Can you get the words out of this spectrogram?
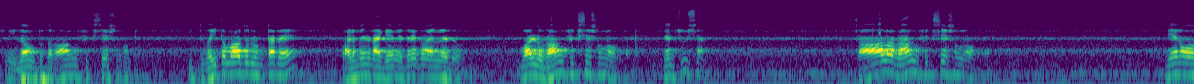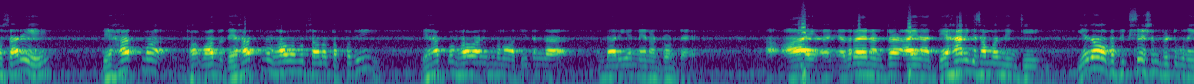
so ఇలా ఉంటుంది రాంగ్ ఫిక్సేషన్ ఉంటుంది. ఈ ద్వైతవాదులు ఉంటారే వాళ్ళ మీద నాకేం వ్యతిరేకమైన లేదు. వాళ్ళు రాంగ్ ఫిక్సేషన్లో ఉంటారు. నేను చూశాను. చాలా రాంగ్ ఫిక్సేషన్లో ఉంటారు. నేను ఒకసారి దేహాత్మ వాద దేహాత్మ భావము చాలా తప్పది. దేహాత్మభావానికి మనం అతీతంగా ఉండాలి అని నేను అంటుంటే ఎదరైన అంటే ఆయన దేహానికి సంబంధించి ఏదో ఒక ఫిక్సేషన్ పెట్టుకుని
